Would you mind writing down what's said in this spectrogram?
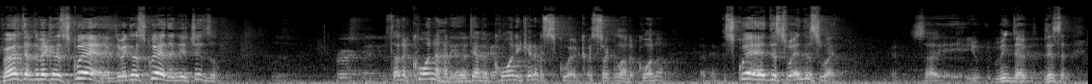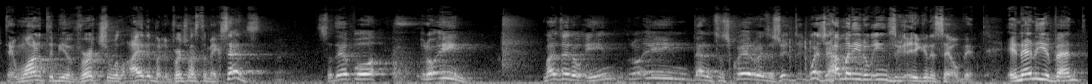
First, you have to make it a square. You have to make it a square, then you chisel. First, make it It's not a corner, honey. You don't have a corner. You can't have a square, a circle on a corner. A square this way and this way. So you I mean, they- listen. They want it to be a virtual item, but a virtual has to make sense. So therefore, ro'in. Mazda ro'in, ro'in. That it's a square or it's a square. The question: How many ro'ins are you going to say over here? In any event,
